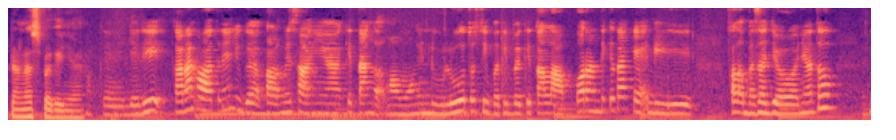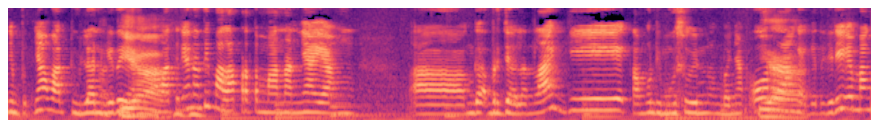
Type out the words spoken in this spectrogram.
dan lain sebagainya. Oke, jadi karena khawatirnya juga kalau misalnya kita nggak ngomongin dulu, terus tiba-tiba kita lapor, nanti kita kayak di kalau bahasa Jawanya tuh nyebutnya wadulan gitu ya. Iya. Khawatirnya nanti malah pertemanannya yang eh, nggak berjalan lagi, kamu dimusuhin banyak orang Iya. kayak gitu. Jadi emang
